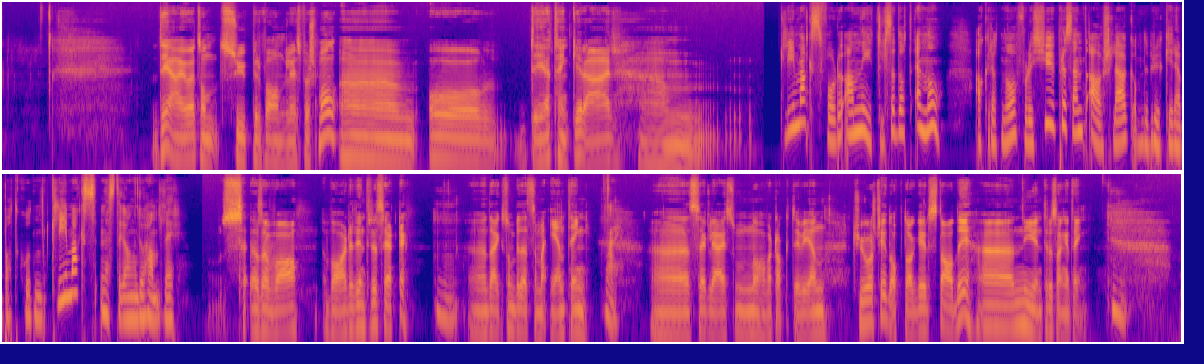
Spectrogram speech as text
Det er jo et sånn supervanlig spørsmål, eh, og det jeg tenker er um Klimaks får du av nytelse.no. Akkurat nå får du 20% avslag om du bruker rabattkoden KLIMAKS neste gang du handler. se- Altså, hva, hva er dere interessert i? Eh, det er ikke som BDSM er én ting. Nei. Selv jeg som nå har vært aktiv i en 20 års tid, oppdager stadig nye interessante ting.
